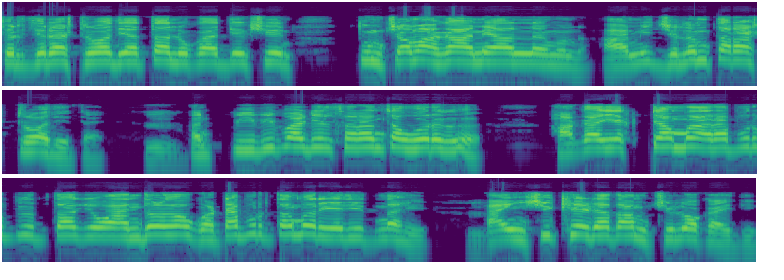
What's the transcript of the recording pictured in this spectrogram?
तर ते राष्ट्रवादी तालुका अध्यक्ष आहे. तुमच्या मागे आम्ही आलो नाही म्हणून आम्ही जलमता राष्ट्रवादीत आहे. आणि पी बी पाटील सरांचा वर्ग हा काय एकट्या मारापूर पुरता किंवा आंधळगाव गटापुरता मर्यादित नाही. ऐंशी खेड्यात आमची लोक आहेत ती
